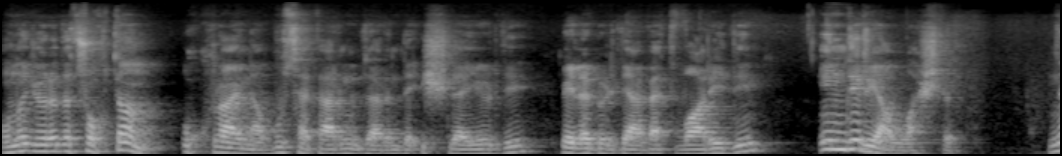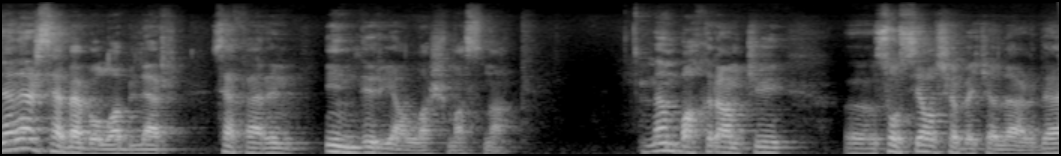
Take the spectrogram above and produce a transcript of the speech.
Ona görə də çoxdan Ukrayna bu səfərin üzərində işləyirdi. Belə bir dəvət var idi. İndi reallaşdı. Nələr səbəb ola bilər səfərin indi reallaşmasına? Mən baxıram ki, e, sosial şəbəkələrdə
